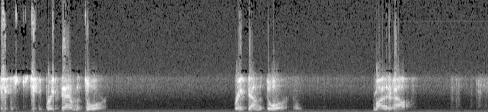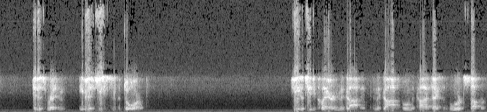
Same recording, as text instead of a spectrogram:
thief would seek to break down the door. Break down the door. Reminded of how it is written, even as Jesus is the door. Jesus, he declared in the, in the gospel, in the context of the Lord's Supper,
